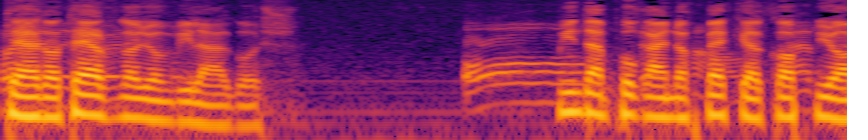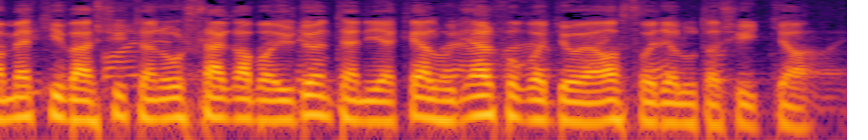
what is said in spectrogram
Tehát a terv nagyon világos. Minden pogánynak meg kell kapnia a meghívást Isten országába, és döntenie kell, hogy elfogadja-e azt, vagy elutasítja.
